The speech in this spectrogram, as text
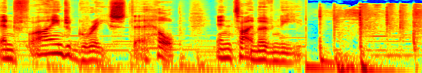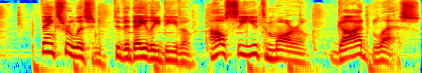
and find grace to help in time of need. Thanks for listening to the Daily Devo. I'll see you tomorrow. God bless.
